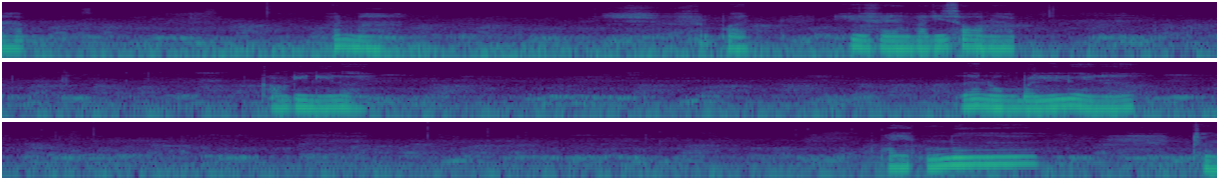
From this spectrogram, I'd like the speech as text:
นะครับเลื่อนมา เปิดที่แสดงการที่ซ่อนนะครับ เขาที่นี้เลยเลื่อนลงไปเรื่อยๆนะไปอีกนึถึง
